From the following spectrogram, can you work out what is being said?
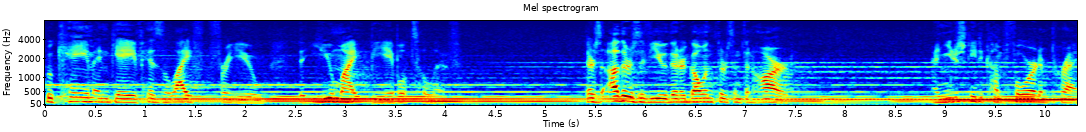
who came and gave his life for you that you might be able to live. There's others of you that are going through something hard, and you just need to come forward and pray.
